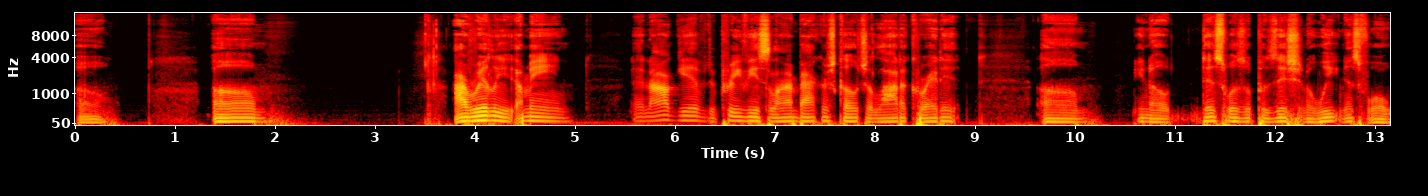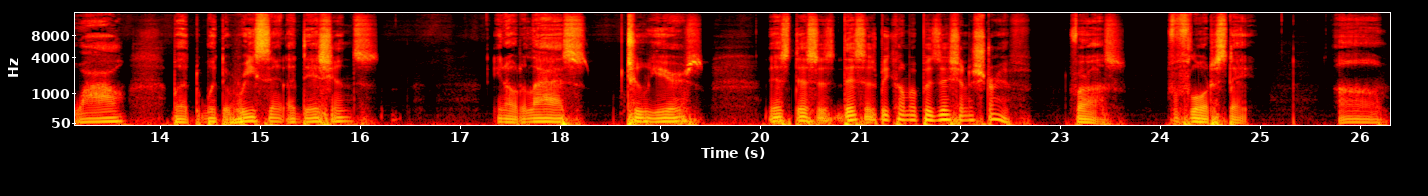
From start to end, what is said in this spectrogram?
So, um, I really, I mean, and I'll give the previous linebackers coach a lot of credit. Um, you know, this was a position of weakness for a while, but with the recent additions, you know, the last two years, this this is this has become a position of strength for us, for Florida State. Um,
